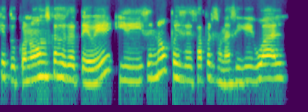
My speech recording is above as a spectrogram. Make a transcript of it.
que tú conozcas o te ve y dice, no, pues esa persona sigue igual,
